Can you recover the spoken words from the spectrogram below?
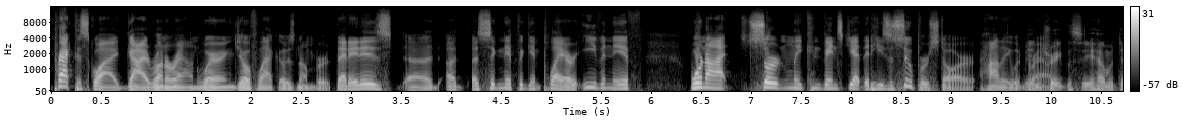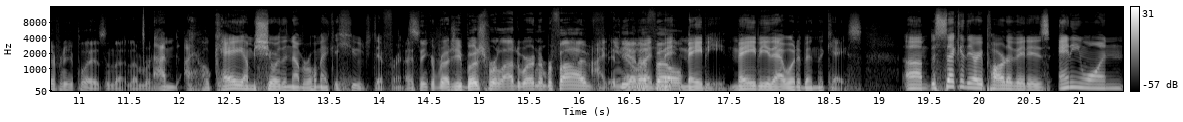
practice squad guy run around wearing Joe Flacco's number. That it is uh, a, a significant player, even if we're not certainly convinced yet that he's a superstar, Hollywood Be Brown. intrigued to see how much different he plays in that number. I'm I, okay. I'm sure the number will make a huge difference. I think if Reggie Bush were allowed to wear number five I- in the know what, may- NFL, maybe, maybe that would have been the case. Um, the secondary part of it is anyone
